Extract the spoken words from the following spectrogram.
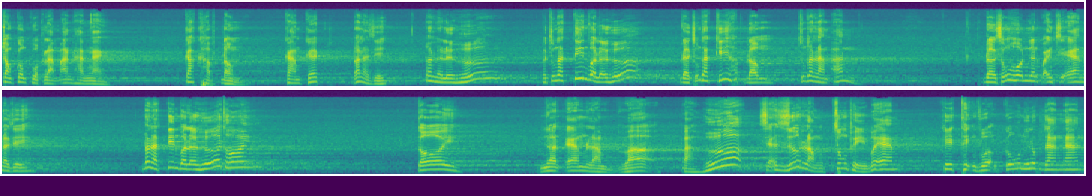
Trong công cuộc làm ăn hàng ngày, Các hợp đồng, Cam kết, đó là gì đó là lời hứa và chúng ta tin vào lời hứa để chúng ta ký hợp đồng, chúng ta làm ăn đời sống hôn nhân của anh chị em là gì? Đó là tin vào lời hứa thôi. Tôi nhận em làm vợ và hứa sẽ giữ lòng trung thủy với em khi thịnh vượng cũng như lúc gian nan,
